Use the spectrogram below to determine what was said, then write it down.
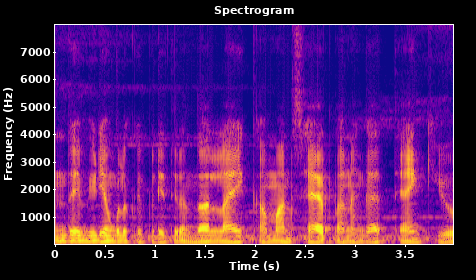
இந்த வீடியோ உங்களுக்கு பிடித்திருந்தால் லைக் கமெண்ட் ஷேர் பண்ணுங்கள் தேங்க்யூ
